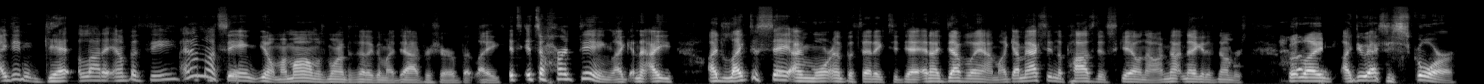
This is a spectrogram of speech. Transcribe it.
I didn't get a lot of empathy, and I'm mm-hmm. not saying you know my mom was more empathetic than my dad for sure, but like it's it's a hard thing. Like, and I I'd like to say I'm more empathetic today, and I definitely am. Like I'm actually in the positive scale now. I'm not negative numbers, but like I do actually score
